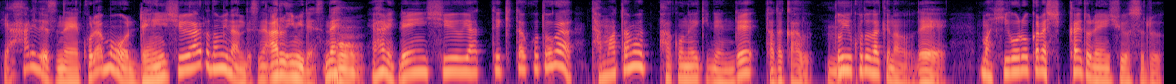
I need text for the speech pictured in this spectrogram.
やはりですねこれはもう練習あるのみなんですね。ある意味ですね、うん。やはり練習やってきたことがたまたま箱根駅伝で戦うということだけなので、まあ、日頃からしっかりと練習する、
